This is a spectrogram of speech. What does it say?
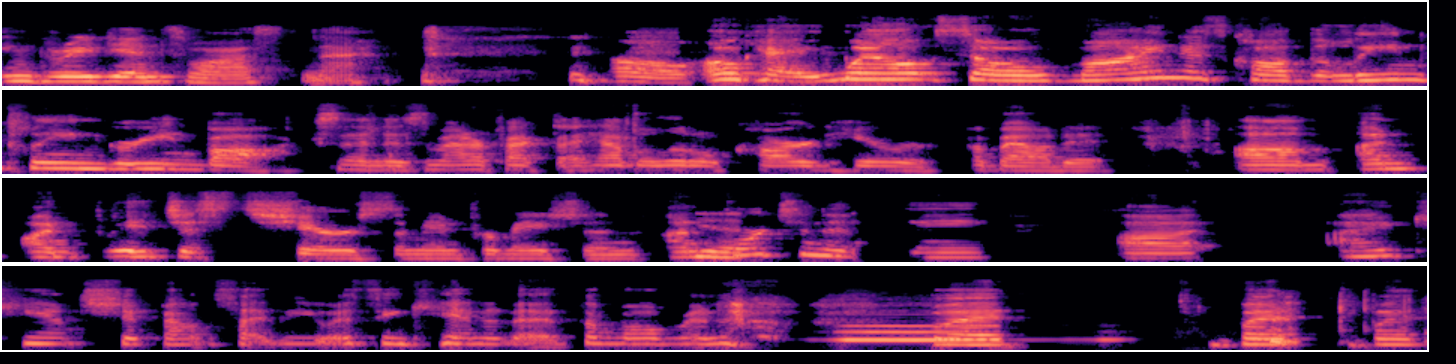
ingredients wise, nah. oh, okay. Well, so mine is called the Lean Clean Green Box, and as a matter of fact, I have a little card here about it. Um, un- un- it just shares some information. Unfortunately, yeah. uh, I can't ship outside the U.S. and Canada at the moment, but but but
